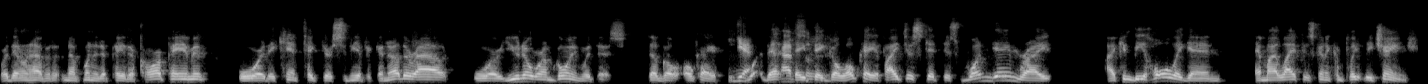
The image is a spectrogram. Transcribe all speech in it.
or they don't have enough money to pay their car payment, or they can't take their significant other out, or you know where I'm going with this. They'll go, okay, Yeah, that, they, they go, okay, if I just get this one game right, I can be whole again, and my life is going to completely change.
